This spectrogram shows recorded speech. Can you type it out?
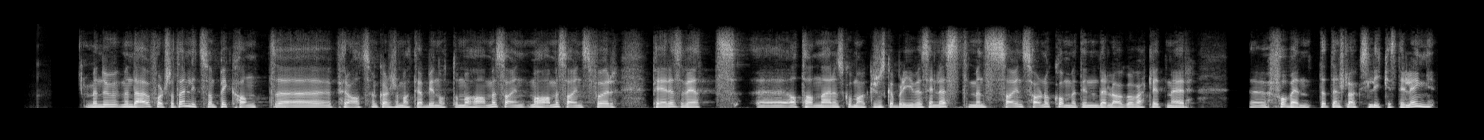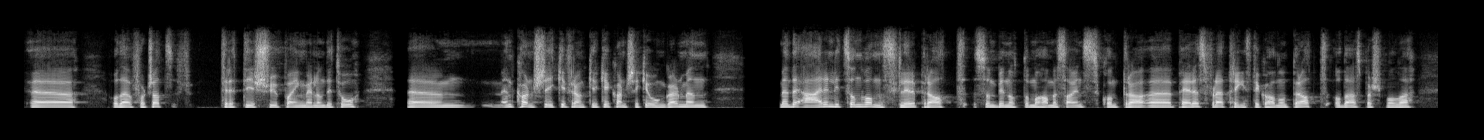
Men, du, men, det er jo fortsatt en litt sånn pikant uh, prat som kanskje Mattia Binotto må ha med, må Sainz, for Perez vet uh, at han er en skomaker som skal bli ved sin lest, men Sainz har nok kommet inn i det laget og vært litt mer uh, forventet en slags likestilling. og det er fortsatt 37 poeng mellom de to. Um, men Kanskje ikke Frankrike, kanskje ikke Ungarn. Men, men, det er en litt sånn vanskeligere prat som Binotto må ha med Science kontra uh, Perez, for der trengs det ikke å ha noen prat. Og da er spørsmålet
